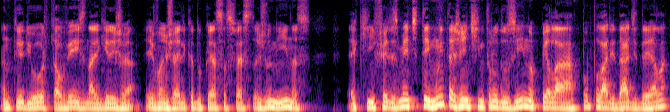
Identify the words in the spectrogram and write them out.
anterior, talvez, na igreja evangélica do que essas festas juninas, é que infelizmente tem muita gente introduzindo pela popularidade dela,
